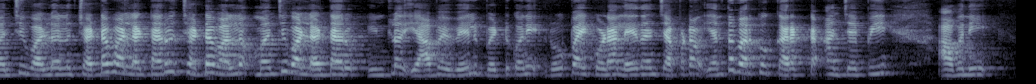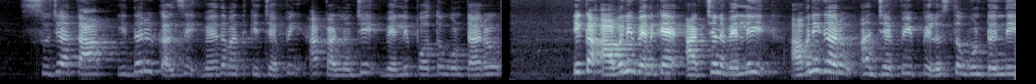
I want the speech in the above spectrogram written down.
మంచి వాళ్ళను చెడ్డ వాళ్ళు అంటారు చెడ్డ వాళ్ళను మంచి వాళ్ళు అంటారు ఇంట్లో యాభై వేలు పెట్టుకొని రూపాయి కూడా లేదని చెప్పడం ఎంతవరకు కరెక్ట్ అని చెప్పి అవని సుజాత ఇద్దరు కలిసి వేదవతికి చెప్పి అక్కడి నుంచి వెళ్ళిపోతూ ఉంటారు. ఇక అవని వెనకే అర్చన వెళ్ళి అవని గారు అని చెప్పి పిలుస్తూ ఉంటుంది.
